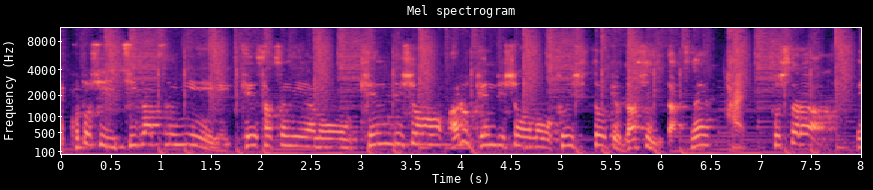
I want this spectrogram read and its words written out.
ー今年1月に警察にあの権利書ある権利書の紛失届を出しに行ったんですね。はい。そしたら、え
